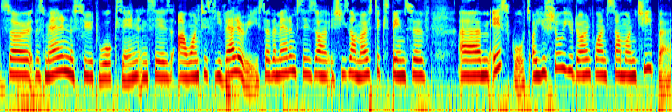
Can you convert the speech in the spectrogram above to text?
So this man in a suit walks in and says, I want to see Valerie. So the madam says, oh, she's our most expensive um, escort. Are you sure you don't want someone cheaper?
